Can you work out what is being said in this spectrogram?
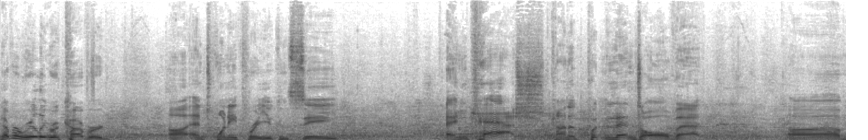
never really recovered. Uh, and 23, you can see, and cash, kind of putting an end to all that. Um,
